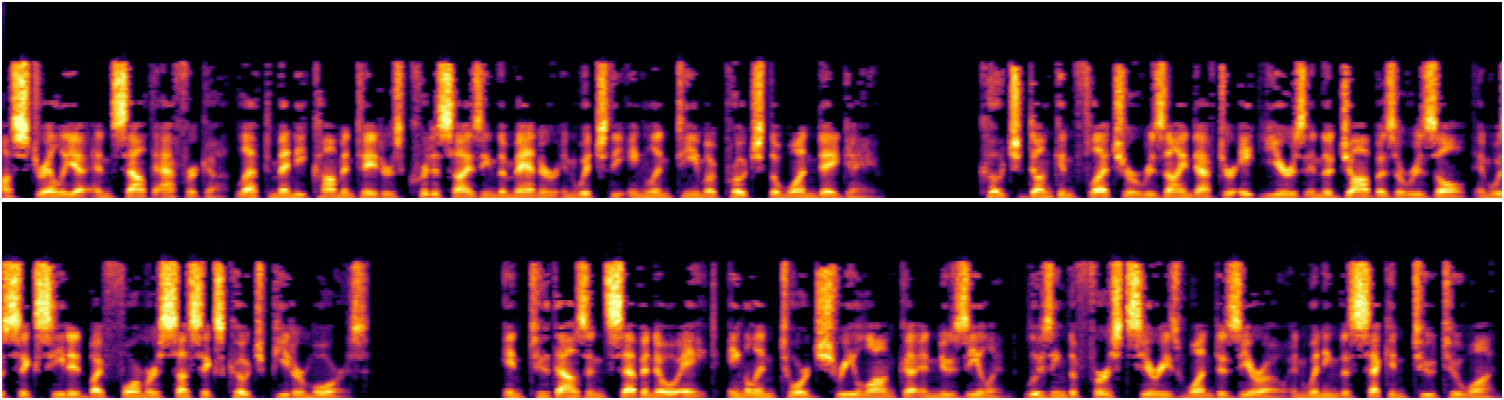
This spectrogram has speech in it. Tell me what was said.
Australia and South Africa, left many commentators criticising the manner in which the England team approached the one-day game. Coach Duncan Fletcher resigned after eight years in the job as a result and was succeeded by former Sussex coach Peter Moores. In 2007–08, England toured Sri Lanka and New Zealand, losing the first series 1–0 and winning the second 2–1.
